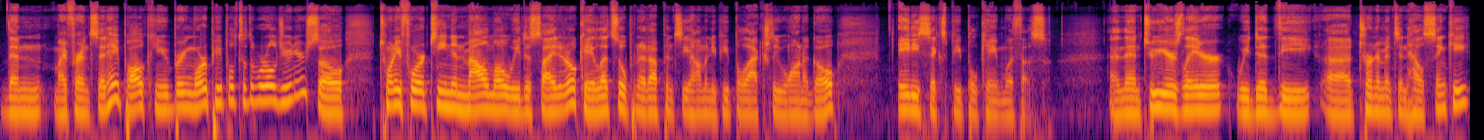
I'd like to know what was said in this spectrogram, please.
then my friend said, "Hey, Paul, can you bring more people to the World Junior?" So, 2014 in Malmo, we decided, okay, let's open it up and see how many people actually want to go. 86 people came with us, and then two years later, we did the uh, tournament in Helsinki.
